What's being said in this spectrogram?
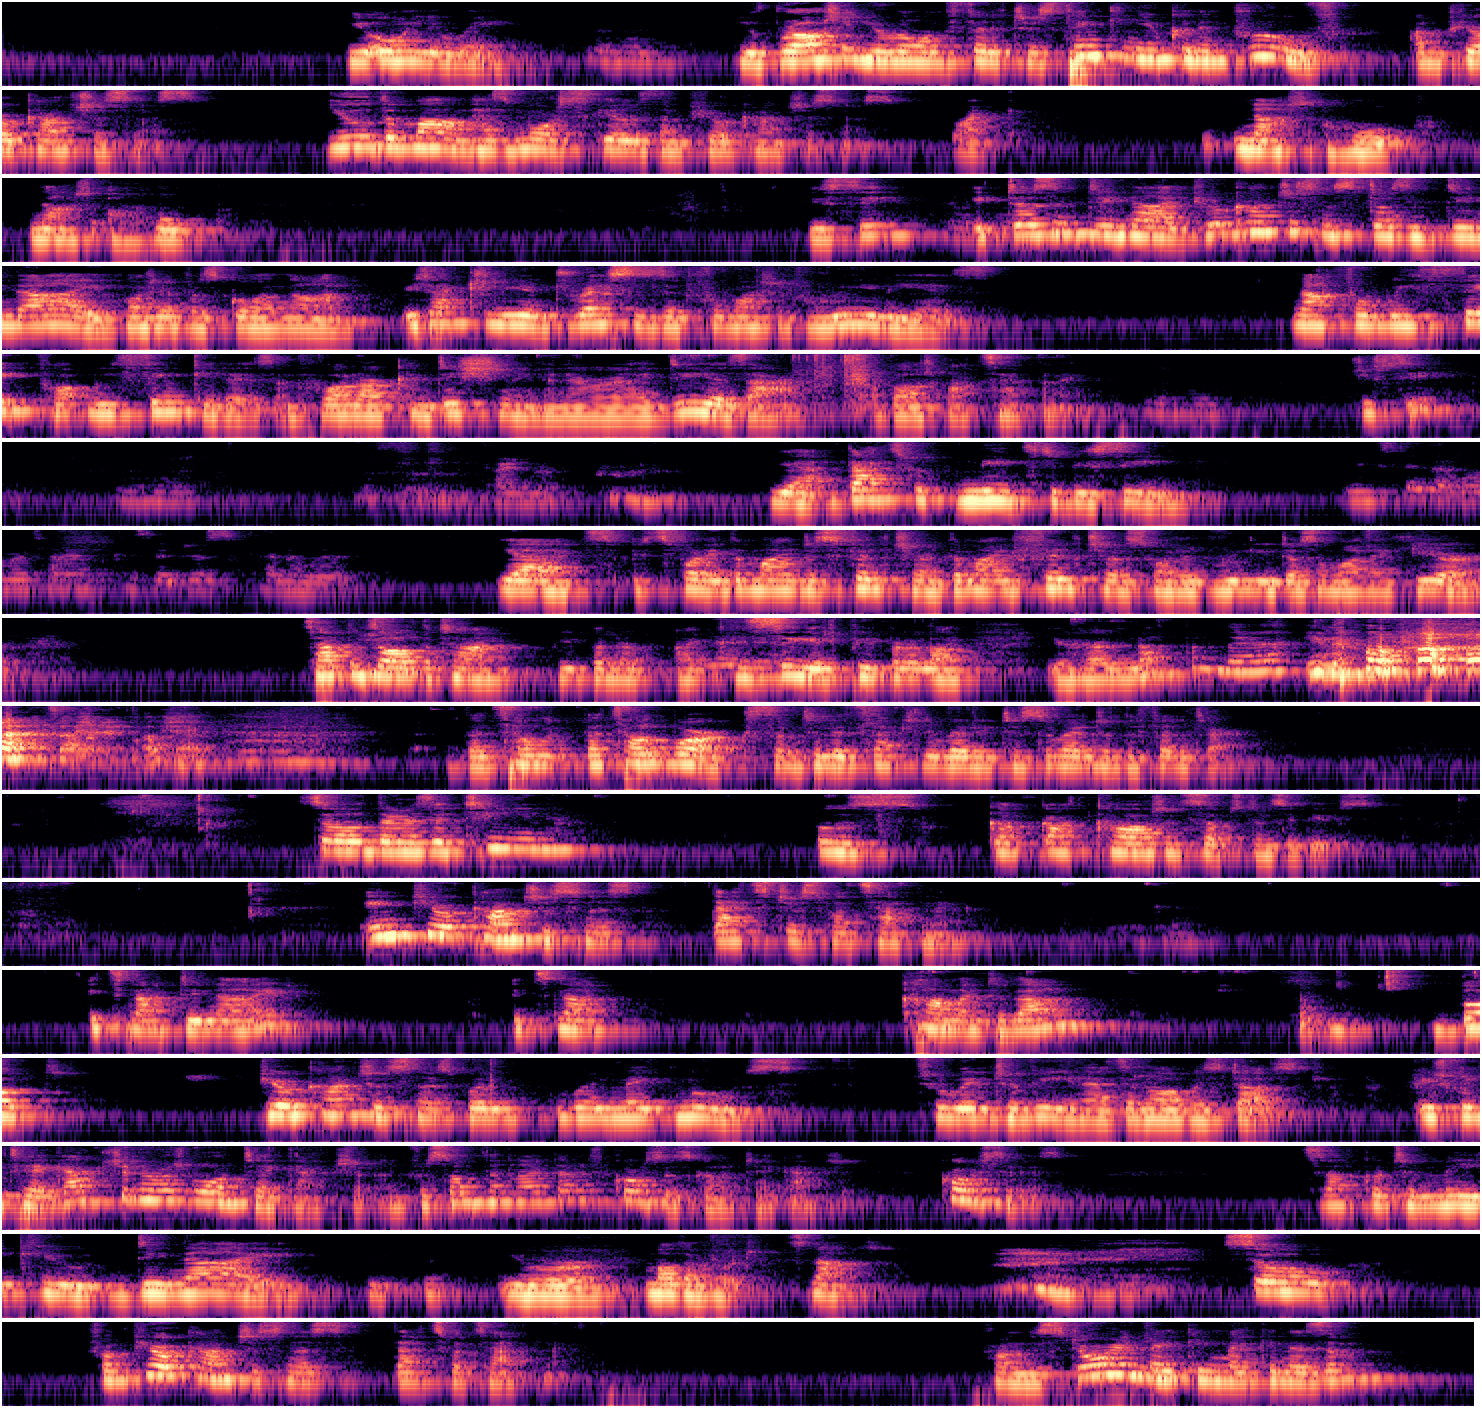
the only way. Mm-hmm. You've brought in your own filters, thinking you can improve on pure consciousness. You, the mom, has more skills than pure consciousness. Like, not a hope, not a hope. You see? It doesn't deny, pure consciousness doesn't deny whatever's going on. It actually addresses it for what it really is. Not for we think what we think it is and what our conditioning and our ideas are about what's happening. Do you see? Kind of. Yeah, that's what needs to be seen. Will you say that one more time? Because it just kind of went. Yeah, it's, it's funny. The mind is filtered. The mind filters what it really doesn't want to hear. It happens all the time. People are, I can see it. People are like, "You heard nothing there," you know. Okay, that's how it, that's how it works until it's actually ready to surrender the filter. So there's a teen who's got, got caught in substance abuse. In pure consciousness, that's just what's happening. Okay. It's not denied. It's not commented on, but pure consciousness will, will make moves to intervene as it always does. It will take action or it won't take action. And for something like that, of course it's going to take action. Of course it is. It's not going to make you deny your motherhood. It's not. So, from pure consciousness, that's what's happening. From the story making mechanism,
